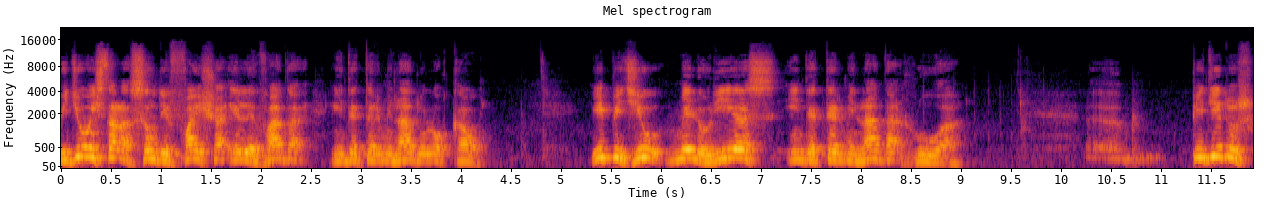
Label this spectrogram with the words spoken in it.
pediu a instalação de faixa elevada em determinado local e pediu melhorias em determinada rua. Pedidos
